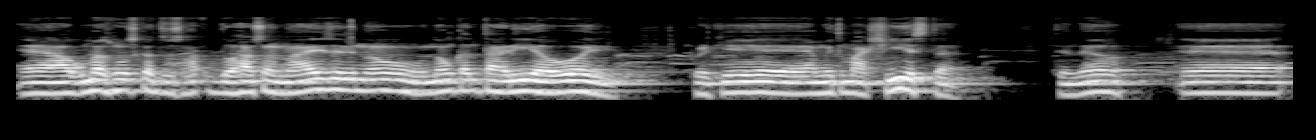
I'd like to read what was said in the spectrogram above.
é, algumas músicas do, do Racionais ele não, não cantaria hoje, porque é muito machista, entendeu? É,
